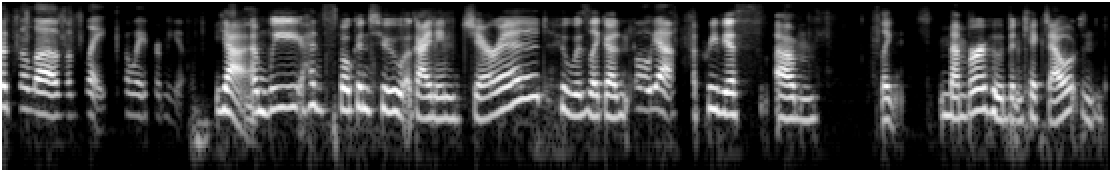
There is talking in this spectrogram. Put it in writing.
took the love of Blake away from you. Yeah, and we had spoken to a guy named Jared who was like a Oh yeah. a previous um like member who had been kicked out and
